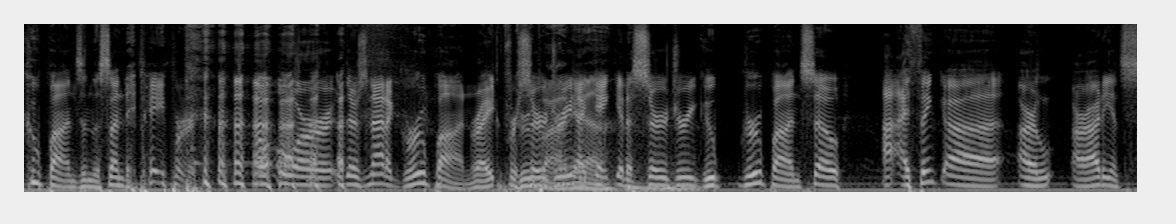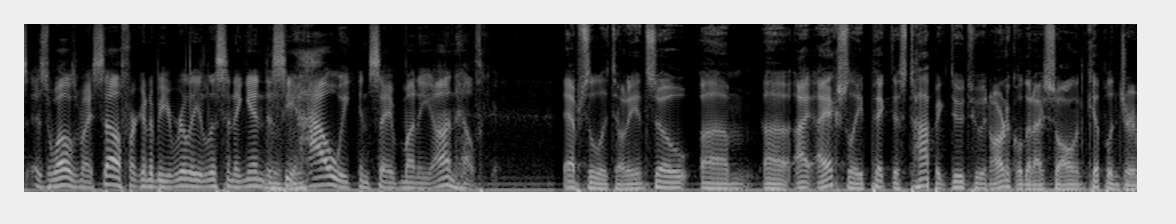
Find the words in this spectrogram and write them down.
coupons in the Sunday paper, or, or there's not a Groupon right for Groupon, surgery. I can't get a surgery group Groupon. So I, I think uh, our our audience as well as myself are going to be really listening in to see Mm-hmm. how we can save money on healthcare. Absolutely, Tony. And so um, uh, I, I, actually picked this topic due to an article that I saw in Kiplinger.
